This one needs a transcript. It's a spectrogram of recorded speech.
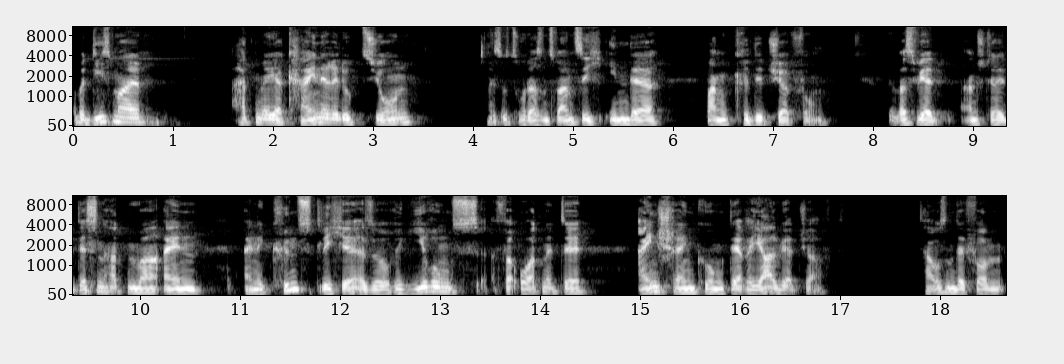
Aber diesmal hatten wir ja keine Reduktion, also 2020 in der Bankkreditschöpfung. Was wir anstelle dessen hatten, war ein, eine künstliche, also regierungsverordnete Einschränkung der Realwirtschaft. Tausende von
